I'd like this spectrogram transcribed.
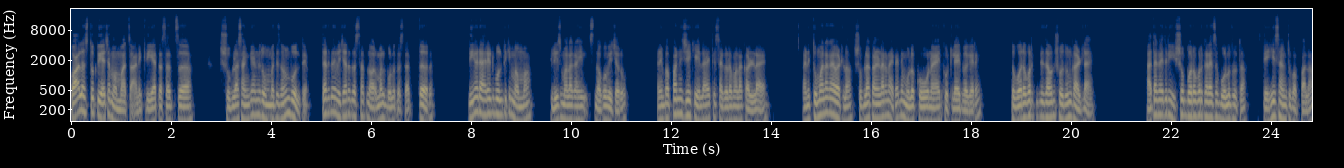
कॉल असतो क्रियाच्या मम्माचा आणि क्रिया तसाच शुभला सांगते आणि रूममध्ये जाऊन बोलते. तर ते विचारत असतात नॉर्मल बोलत असतात. तर रिया डायरेक्ट बोलते की मम्मा प्लीज मला काही नको विचारू. आणि पप्पाने जे केलं आहे ते सगळं मला कळलं आहे. आणि तुम्हाला काय वाटलं? शुभला कळणार नाही का? ते मुलं कोण आहेत कुठले आहेत वगैरे? तो बरोबर तिथे जाऊन शोधून काढला आहे. आता काहीतरी हिशोब बरोबर करायचं बोलत होता तेही सांगतो पप्पाला.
